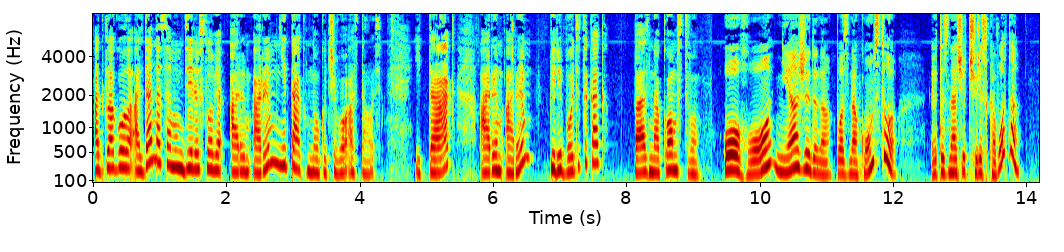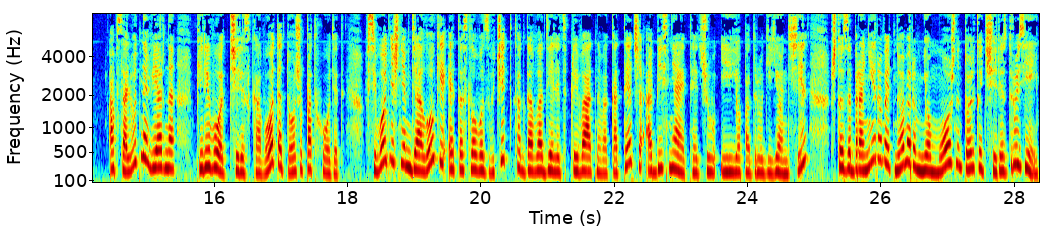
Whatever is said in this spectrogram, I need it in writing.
от глагола «альда» на самом деле в слове «арым-арым» не так много чего осталось. Итак, «арым-арым» переводится как «по знакомству». Ого, неожиданно. По знакомству? Это значит через кого-то? Абсолютно верно. Перевод через кого-то тоже подходит. В сегодняшнем диалоге это слово звучит, когда владелец приватного коттеджа объясняет Тэджу и ее подруге Йонсиль, что забронировать номер в нем можно только через друзей,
